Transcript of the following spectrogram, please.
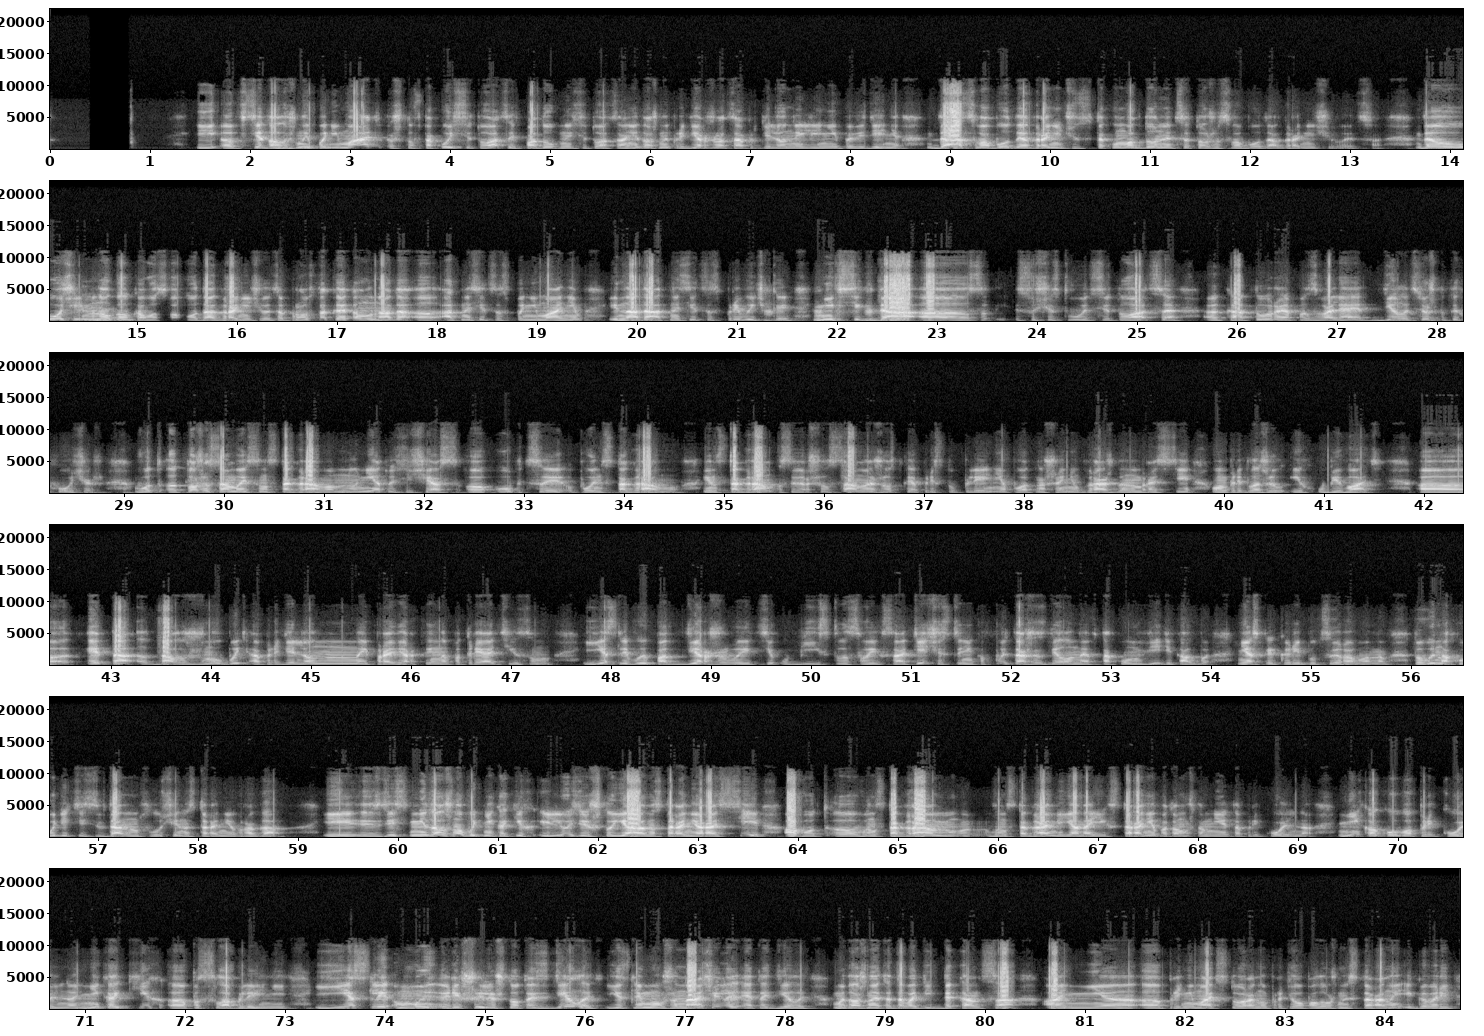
И э, все должны понимать, что в такой ситуации, в подобной ситуации, они должны придерживаться определенной линии поведения. Да, свободы ограничиваются. Так у Макдональдса тоже свобода ограничивается. Да очень много у кого свобода ограничивается. Просто к этому надо э, относиться с пониманием и надо относиться с привычкой. Не всегда э, существует ситуация, э, которая позволяет делать все, что ты хочешь. Вот э, то же самое с Инстаграмом. Ну, нету сейчас э, опции по Инстаграму. Инстаграм совершил самое жесткое преступление по отношению к гражданам России. Он предложил их убивать. Э, это должно быть определенной проверкой на патриотизм. Если вы поддерживаете убийство своих соотечественников, пусть даже сделанное в таком виде, как бы несколько редуцированном, то вы находитесь в данном случае на стороне врага. И здесь не должно быть никаких иллюзий, что я на стороне России, а вот э, в, Инстаграм, в Инстаграме я на их стороне, потому что мне это прикольно. Никакого прикольно, никаких э, послаблений. Если мы решили что-то сделать, если мы уже начали это делать, мы должны это доводить до конца, а не э, принимать сторону противоположной стороны и говорить,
